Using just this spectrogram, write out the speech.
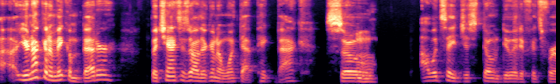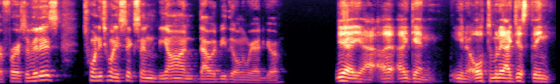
uh, you're not going to make them better, but chances are they're going to want that pick back. So Mhm. I would say just don't do it if it's for a first. If it is 2026 and beyond, that would be the only way I'd go. Yeah, yeah. I, again, you know, ultimately, I just think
